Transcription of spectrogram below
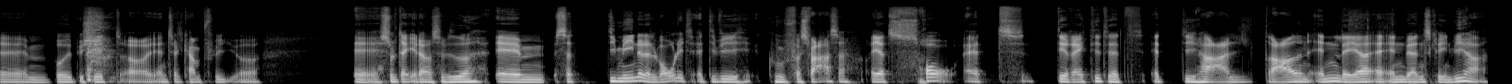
øh, både budget og antal kampfly og øh, soldater osv. Så, øh, så de mener det alvorligt, at de vil kunne forsvare sig. Og jeg tror, at det er rigtigt, at, at de har draget en anden lære af 2. verdenskrig, end vi har.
